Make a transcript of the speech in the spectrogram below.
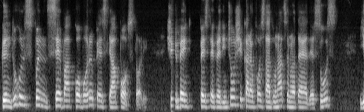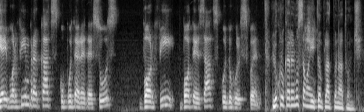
când Duhul Sfânt se va coborâ peste apostoli, și pe, peste credincioșii care au fost adunați în odaia de sus, ei vor fi îmbrăcați cu putere de sus, vor fi botezați cu Duhul Sfânt. Lucru care nu s-a mai și întâmplat până atunci.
